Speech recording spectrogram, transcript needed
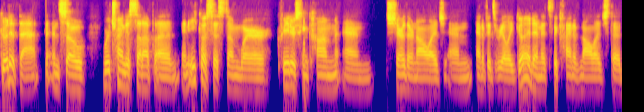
good at that. And so we're trying to set up a, an ecosystem where creators can come and share their knowledge and and if it's really good and it's the kind of knowledge that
